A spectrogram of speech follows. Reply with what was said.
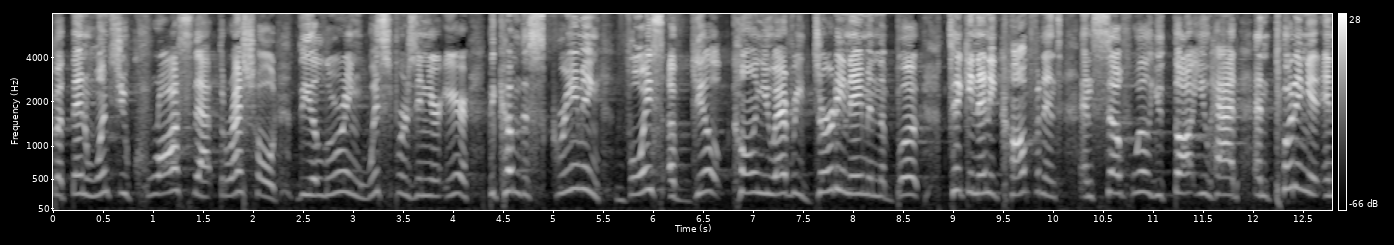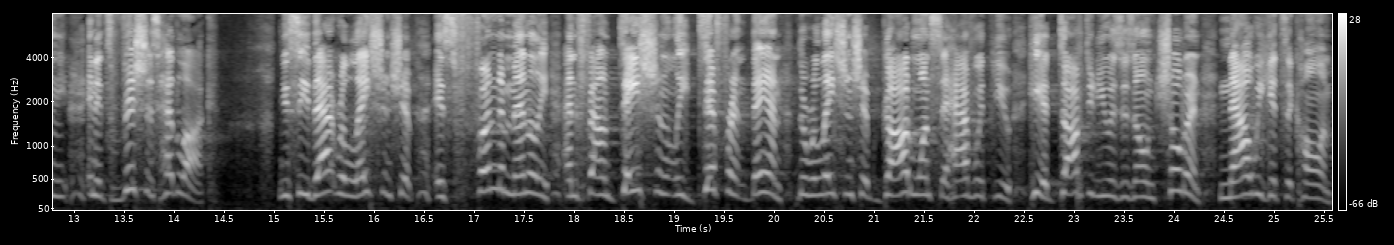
But then once you cross that threshold, the alluring whispers in your ear become the screaming voice of guilt, calling you every dirty name in the book, taking any confidence and self will you thought you had and putting it in, in its vicious headlock. You see, that relationship is fundamentally and foundationally different than the relationship God wants to have with you. He adopted you as his own children. Now we get to call him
